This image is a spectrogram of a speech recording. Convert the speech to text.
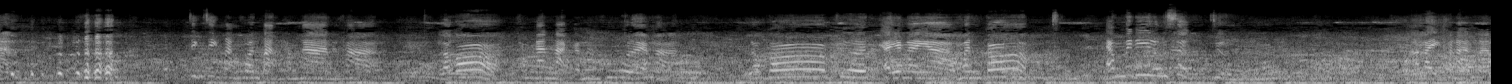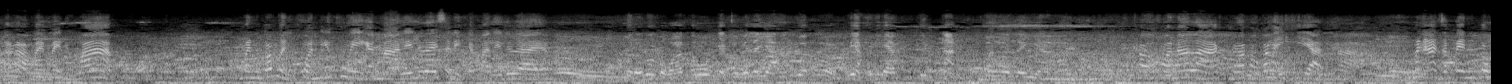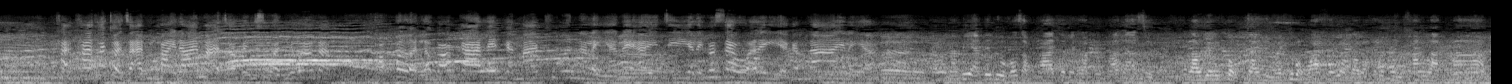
จริงๆ ต่างคนต่างทำงานค่ะ แล้วก็ทำงานหนักกันทั้งคู่เลยค่ะ แล้วก็คือยังไงอะ มันก็แอมไม่ได้รู้สึกถึงอะไรขนาดนั้นนะคะหมายหมายถึงว่า มันก็เหมือนคนที่คุยกันมาเรื่อยๆ สนิทกันมาเรื่อยเออเหมือนน้องนุ่นบอกว่าต้องอยากจะเว้นระยะด้วยเพราะแบบไม่อยากให้พี่แอฟอึดอัดเกินอะไรอย่างเงี้ยๆ เขาเขาน่ารักแล้วเขาก็ให้เกียรติค่ะ มันอาจจะเป็นตรงถ้าถ้าถ้าเกิดจะอธิบายได้มันอาจจะเป็นส่วนที่ว่าแบบเขาเปิดแล้วก็กล้าเล่นกันมากขึ้นอะไรอย่างเงี้ยในไอจีอะไรก็แซวอะไรอย่างเงี้ยกันได้อะไรอย่างเงี้ยเออตอนนั้นพี่แอฟได้ดูเขาสัมภาษณ์จะไปทำสัมภาษณ์ล่าสุด เรายังตกใจอยู่ไหมที่บอกว่าเขายอมรับว่าเขาคนข้างรักมาก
